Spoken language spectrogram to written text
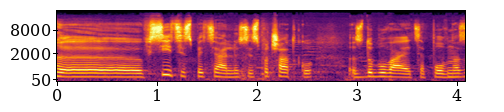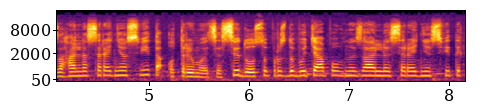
Е, Всі ці спеціальності спочатку здобувається повна загальна середня освіта, отримується свідоцтво про здобуття повної загальної середньої освіти,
